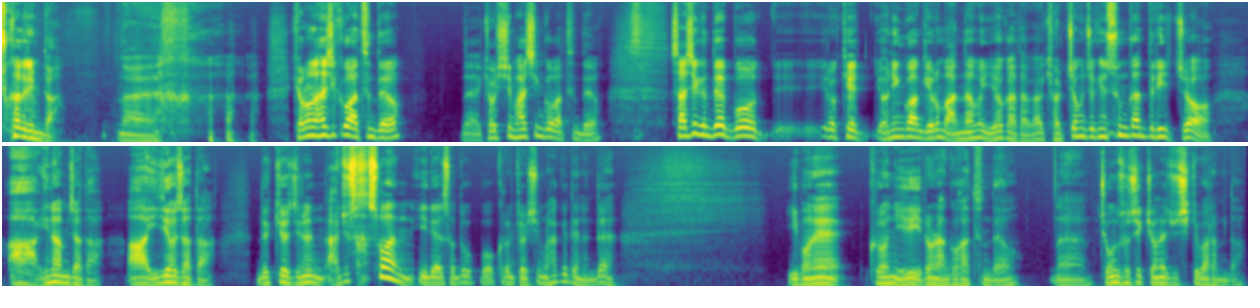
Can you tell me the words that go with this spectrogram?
축하드립니다. 네. 결혼하실 것 같은데요. 네, 결심하신 것 같은데요. 사실 근데 뭐 이렇게 연인 관계로 만남을 이어가다가 결정적인 순간들이 있죠. 아, 이 남자다. 아, 이 여자다. 느껴지는 아주 사소한 일에서도 뭐 그런 결심을 하게 되는데 이번에 그런 일이 일어난 것 같은데요. 네, 좋은 소식 전해주시기 바랍니다.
